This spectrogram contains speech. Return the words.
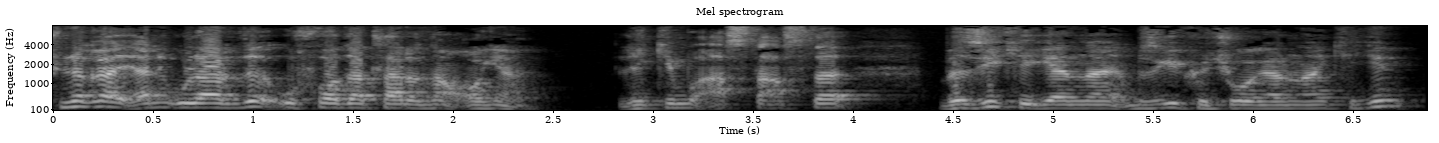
shunaqa ya'ni ularni urf odatlaridan olgan. Lekin bu asta asta bizga kelgandan bizga ko'chib olgandan keyin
